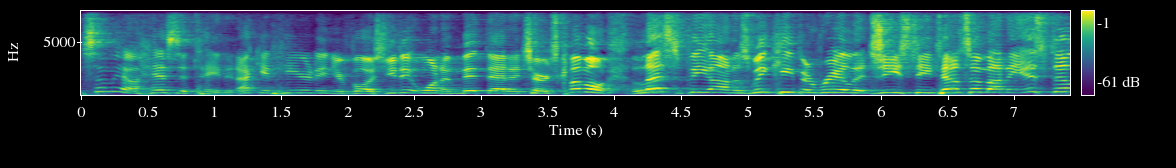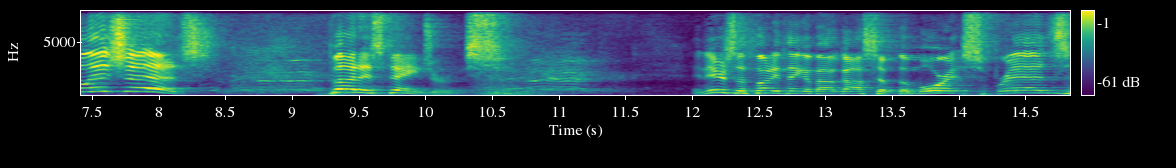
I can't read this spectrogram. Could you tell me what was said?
some of y'all hesitated. I could hear it in your voice. You didn't want to admit that at church. Come on, let's be honest. We keep it real at GC. Tell somebody it's delicious, but it's dangerous. And here's the funny thing about gossip the more it spreads,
